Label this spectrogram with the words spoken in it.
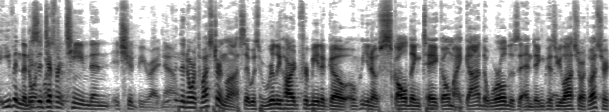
even the This is a Northwestern- different team than it should be right now. Even the Northwestern loss, it was really hard for me to go, oh, you know, scalding take. Oh my God, the world is ending because you lost Northwestern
